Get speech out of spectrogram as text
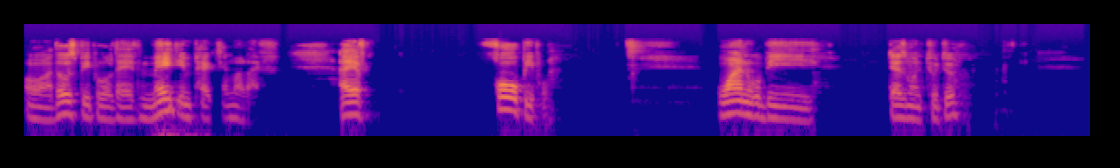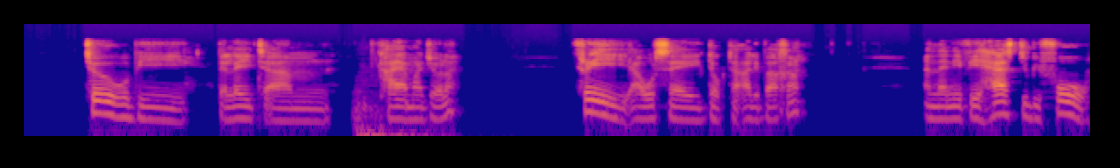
or are those people they've made impact in my life? I have four people. One will be Desmond Tutu. Two will be the late um, Khaya Majola. Three, I would say Dr. Ali Bacher. And then if he has to be four,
